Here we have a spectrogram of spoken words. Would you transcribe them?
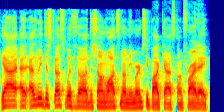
Yeah, as we discussed with uh, Deshaun Watson on the emergency podcast on Friday,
